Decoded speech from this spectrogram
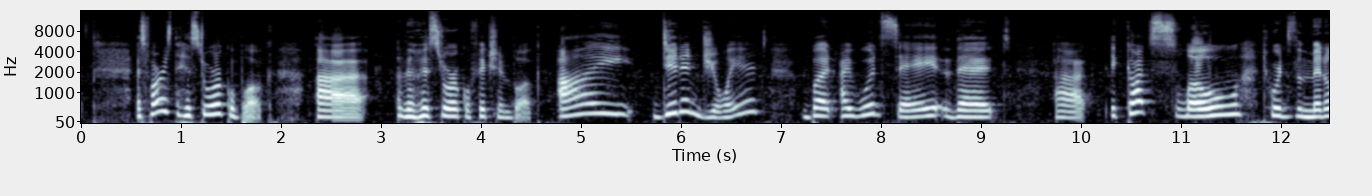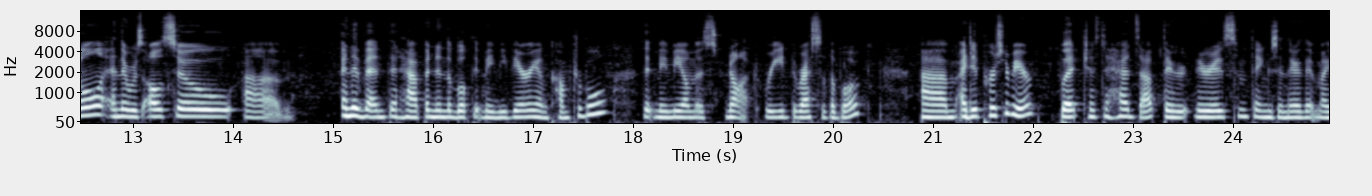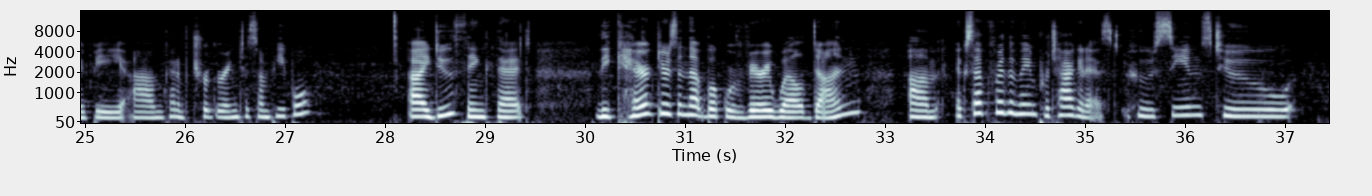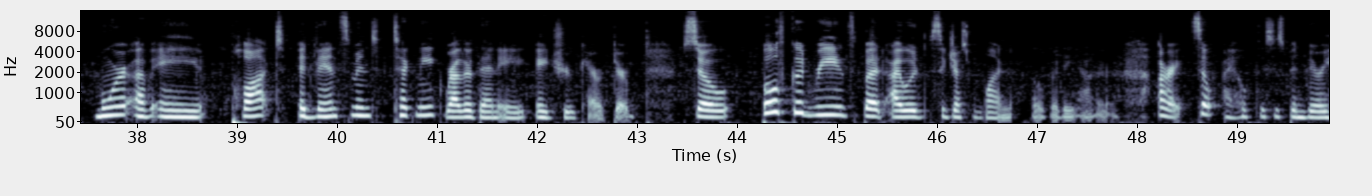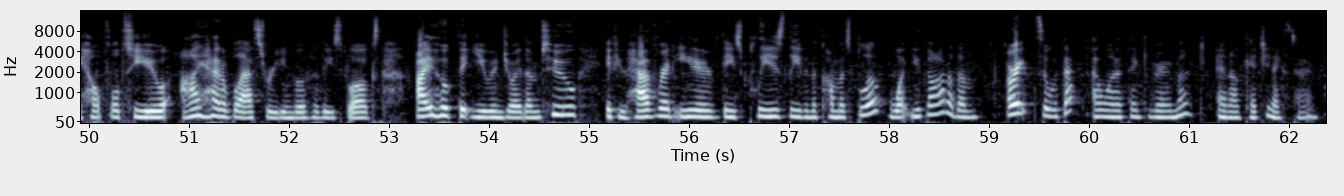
As far as the historical book, uh, the historical fiction book, I did enjoy it, but I would say that uh, it got slow towards the middle, and there was also um, an event that happened in the book that made me very uncomfortable, that made me almost not read the rest of the book. Um, I did persevere, but just a heads up, there there is some things in there that might be um, kind of triggering to some people. I do think that the characters in that book were very well done, um, except for the main protagonist, who seems to more of a plot advancement technique rather than a, a true character. So both good reads, but I would suggest one over the other. All right, so I hope this has been very helpful to you. I had a blast reading both of these books. I hope that you enjoy them too. If you have read either of these, please leave in the comments below what you thought of them. All right, so with that, I want to thank you very much, and I'll catch you next time.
